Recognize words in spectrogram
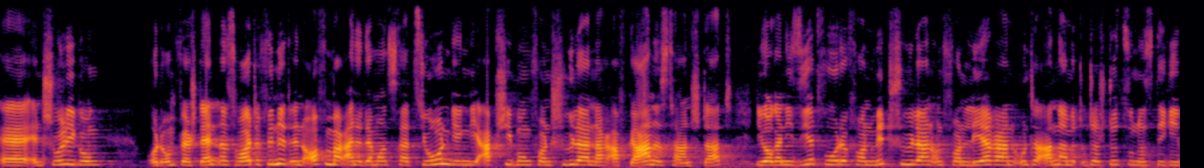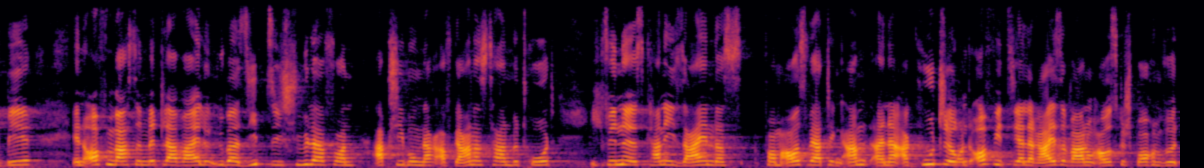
Entschuldigung und um Verständnis, heute findet in Offenbach eine Demonstration gegen die Abschiebung von Schülern nach Afghanistan statt, die organisiert wurde von Mitschülern und von Lehrern, unter anderem mit Unterstützung des DGB. In Offenbach sind mittlerweile über 70 Schüler von Abschiebung nach Afghanistan bedroht. Ich finde, es kann nicht sein, dass vom Auswärtigen Amt eine akute und offizielle Reisewarnung ausgesprochen wird,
